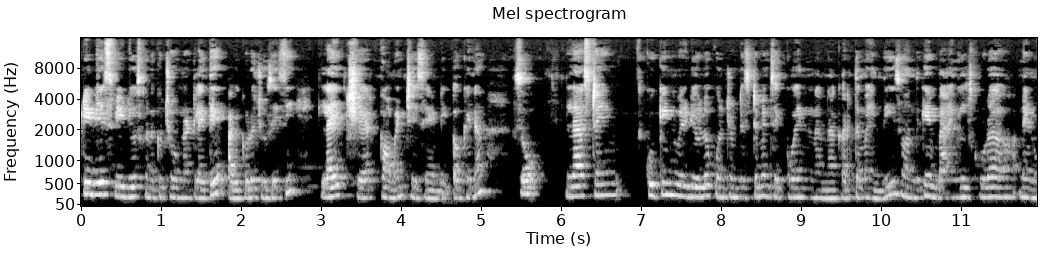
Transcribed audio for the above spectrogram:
ప్రీవియస్ వీడియోస్ కనుక చూడనట్లయితే అవి కూడా చూసేసి లైక్ షేర్ కామెంట్ చేసేయండి. ఓకేనా సో లాస్ట్ టైం కుకింగ్ వీడియోలో కొంచెం డిస్టర్బెన్స్ ఎక్కువైందని నాకు అర్థమైంది. సో అందుకే బ్యాంగిల్స్ కూడా నేను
